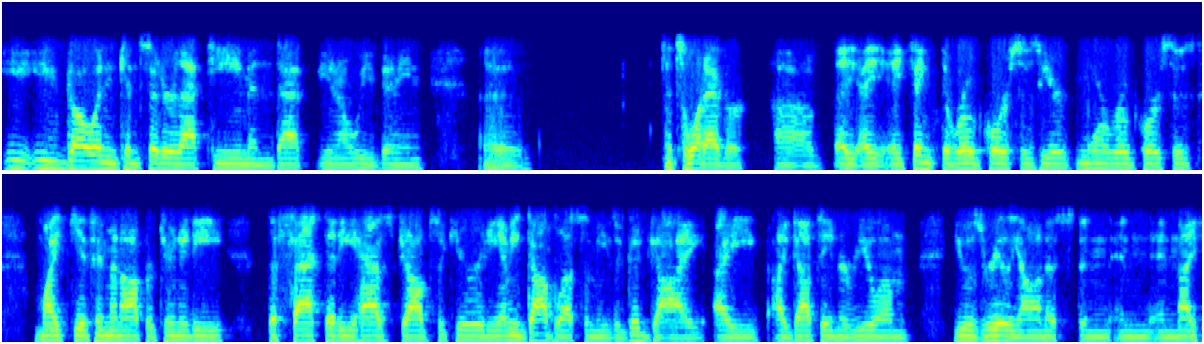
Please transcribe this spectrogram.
you go and consider that team, and that you know we. I mean, uh, it's whatever. Uh, I, I, I think the road courses here, more road courses, might give him an opportunity. The fact that he has job security, I mean, God bless him. He's a good guy. I I got to interview him. He was really honest and and and nice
